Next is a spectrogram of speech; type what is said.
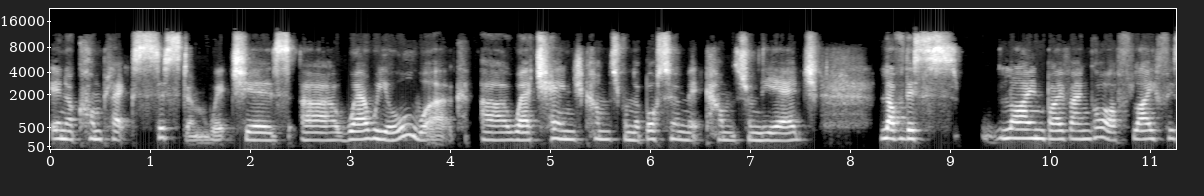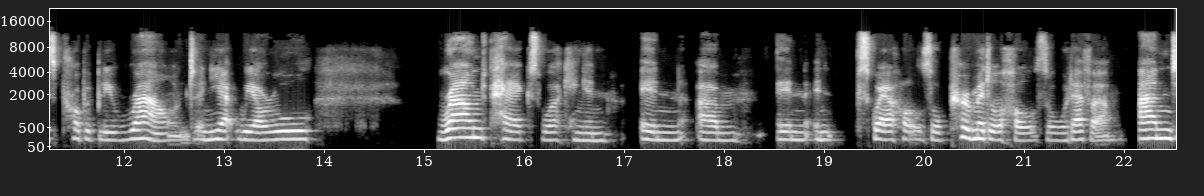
in a complex system, which is uh, where we all work, uh, where change comes from the bottom, it comes from the edge. Love this line by Van Gogh life is probably round, and yet we are all round pegs working in in um, in in square holes or pyramidal holes or whatever. And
